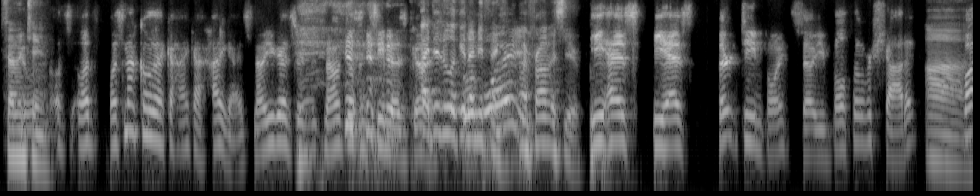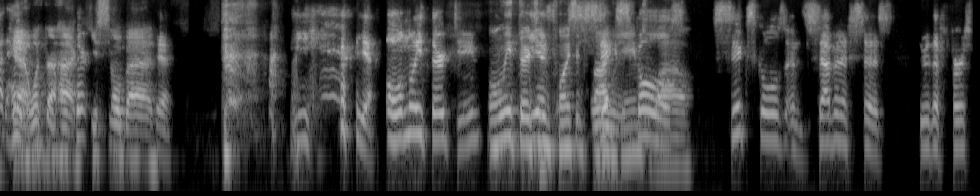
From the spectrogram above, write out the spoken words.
17. Let's, let's, let's not go that high, high, guys. Now you guys are, now it doesn't seem as good. I didn't look at Well, anything. wait. I promise you. He has he has 13 points, so you both overshot it. Uh, But hey, yeah, what the heck? there- He's so bad. Yeah. he, yeah, only 13, only 13 points in five six games. goals. Wow. six goals and seven assists through the first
